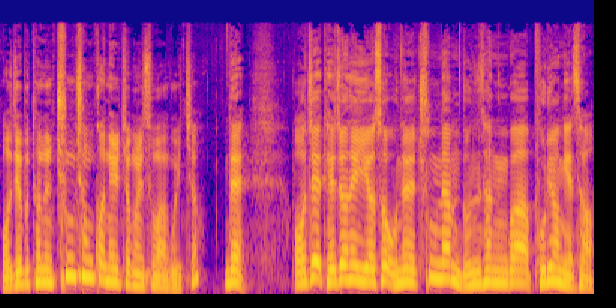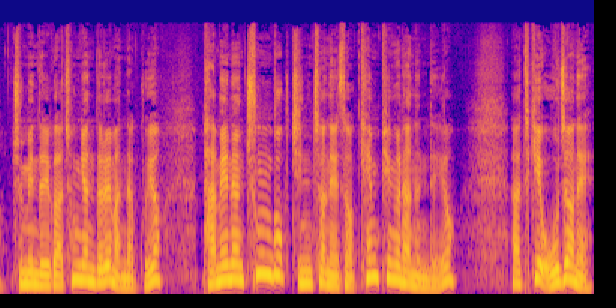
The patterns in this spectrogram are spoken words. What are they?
어제부터는 충청권 일정을 소화하고 있죠? 네. 어제 대전에 이어서 오늘 충남 논산과 보령에서 주민들과 청년들을 만났고요. 밤에는 충북 진천에서 캠핑을 하는데요. 아, 특히 오전에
